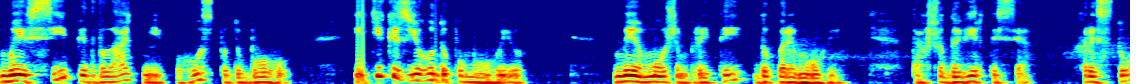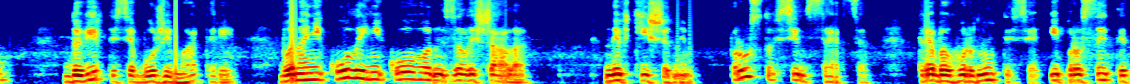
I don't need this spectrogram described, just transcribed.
Ми всі підвладні Господу Богу, і тільки з Його допомогою ми можемо прийти до перемоги. Так що довіртеся Христу, довіртеся Божій Матері. Вона ніколи нікого не залишала невтішеним. Просто всім серцем треба горнутися і просити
